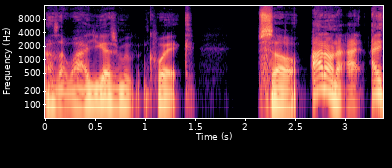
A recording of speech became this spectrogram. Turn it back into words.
I was like, "Wow, you guys are moving quick." So I don't know. I, I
